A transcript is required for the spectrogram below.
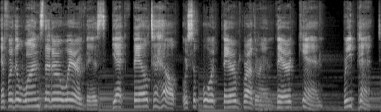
And for the ones that are aware of this, yet fail to help or support their brethren, their kin, repent,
